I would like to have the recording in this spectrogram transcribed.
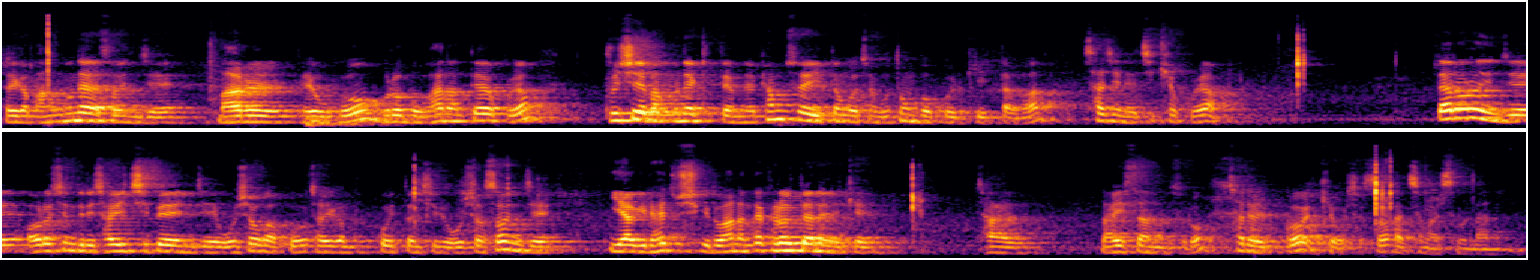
저희가 방문해서 이제 말을 배우고 물어보고 하는 때였고요. 불시에 방문했기 때문에 평소에 있던 것처럼 웃통 벗고 이렇게 있다가 사진에 찍혔고요. 때로는 이제 어르신들이 저희 집에 이제 오셔갖고 저희가 묵고 있던 집에 오셔서 이제 이야기를 해주시기도 하는데 그럴 때는 이렇게 잘 나이스한 옷으로 차려입고 이렇게 오셔서 같이 말씀을 나눕니다.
